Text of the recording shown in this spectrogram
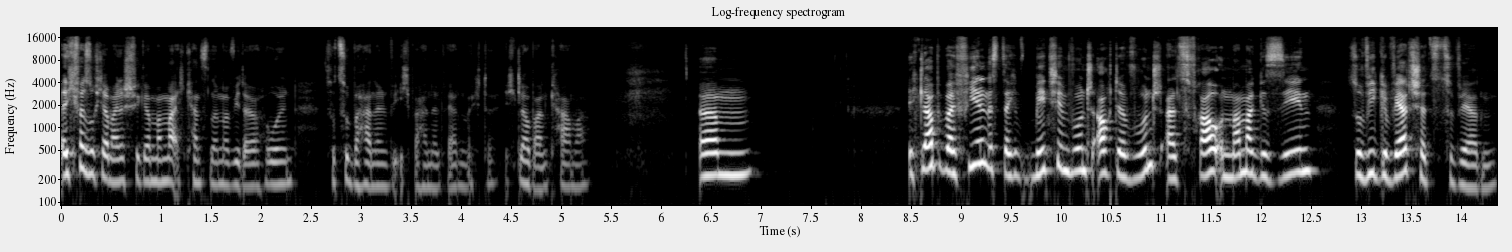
Ich versuche ja meine Schwiegermama, ich kann es nur immer wiederholen, so zu behandeln, wie ich behandelt werden möchte. Ich glaube an Karma. Ähm, ich glaube, bei vielen ist der Mädchenwunsch auch der Wunsch, als Frau und Mama gesehen sowie gewertschätzt zu werden.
